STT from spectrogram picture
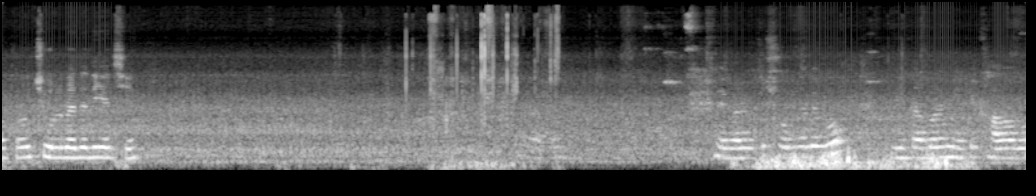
ওকেও চুল বেঁধে দিয়েছি। এবার হচ্ছে সন্ধ্যে দেবো। দিয়ে তারপরে মেয়েকে খাওয়াবো।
